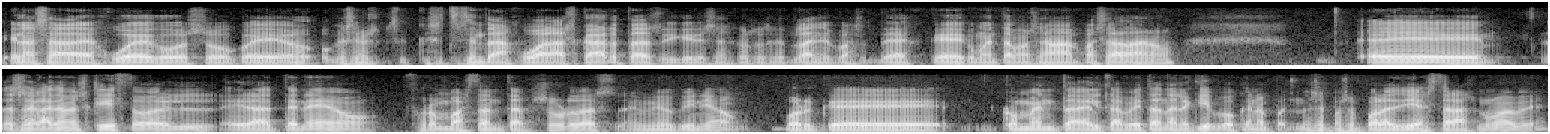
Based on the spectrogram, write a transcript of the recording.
en la sala de juegos o que, se, que sientan a jugar las cartas y que esas cosas que, el año que comentamos la semana pasada, ¿no? Eh, las alegaciones que hizo el, el Ateneo fueron bastante absurdas, en mi opinión, porque comenta el capitán del equipo que no, no se pasó por allí hasta las 9.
